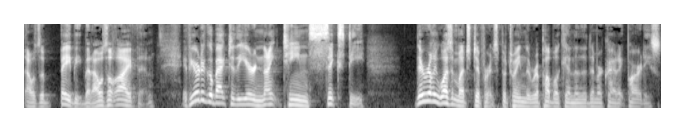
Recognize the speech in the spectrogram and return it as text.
I was a baby, but I was alive then. If you were to go back to the year 1960, there really wasn't much difference between the Republican and the Democratic parties.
